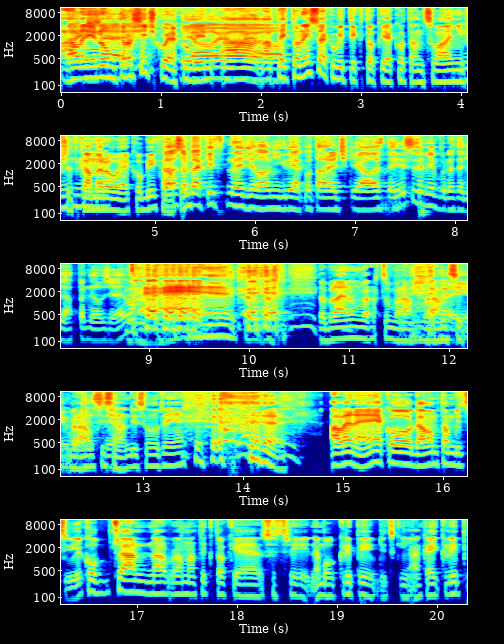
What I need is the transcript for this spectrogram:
ale Takže... jenom trošičku, jakoby. Jo, jo, jo. A, a teď to nejsou jakoby TikToky jako tancování mm-hmm. před mhm. kamerou, jakoby, chápeš? Já jsem taky nedělal nikdy jako tanečky, ale stejně si ze mě budete dělat prdel, že? Ne, to, to, to byla jenom v, v, v rámci, v rámci srandy samozřejmě. ale ne, jako dávám tam vždycky, jako co já dávám na TikTok je sestry, nebo klipy, vždycky nějaký klip,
